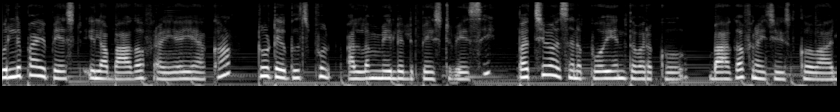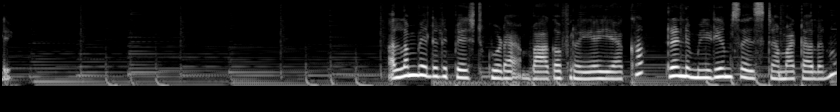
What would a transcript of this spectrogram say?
ఉల్లిపాయ పేస్ట్ ఇలా బాగా ఫ్రై అయ్యాక టూ టేబుల్ స్పూన్ అల్లం వెల్లుల్లి పేస్ట్ వేసి పచ్చివాసన పోయేంత వరకు బాగా ఫ్రై చేసుకోవాలి. అల్లం వెల్లుల్లి పేస్ట్ కూడా బాగా ఫ్రై అయ్యాక రెండు మీడియం సైజ్ టమాటాలను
